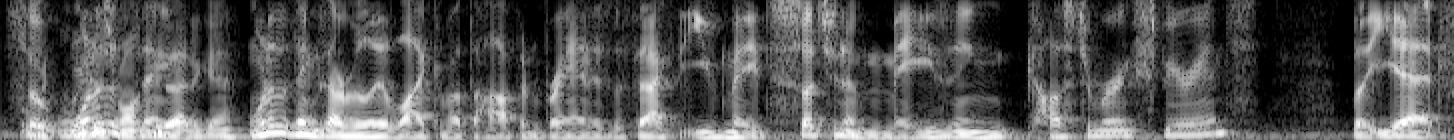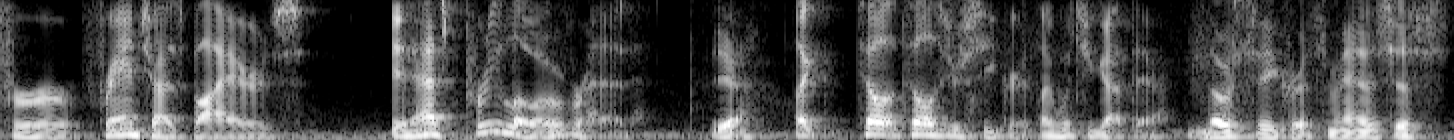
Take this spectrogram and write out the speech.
So we, we one just of the won't thing- do that again. One of the things I really like about the Hoppin brand is the fact that you've made such an amazing customer experience, but yet for franchise buyers, it has pretty low overhead. Yeah, Like tell tell us your secret. Like what you got there. no secrets, man. It's just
